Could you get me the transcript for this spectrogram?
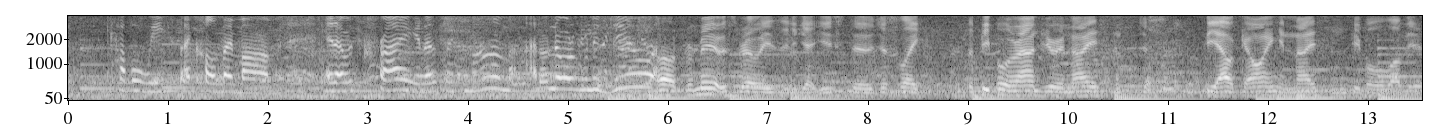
First couple weeks, I called my mom and I was crying and I was like, Mom, I don't know what I'm gonna do. Well, for me, it was real easy to get used to. Just like the people around you are nice and just be outgoing and nice and people will love you.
